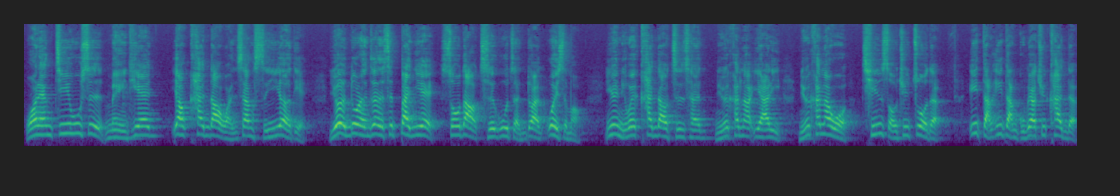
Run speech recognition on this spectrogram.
王良几乎是每天要看到晚上十一二点，有很多人真的是半夜收到持股诊断。为什么？因为你会看到支撑，你会看到压力，你会看到我亲手去做的一档一档股票去看的。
